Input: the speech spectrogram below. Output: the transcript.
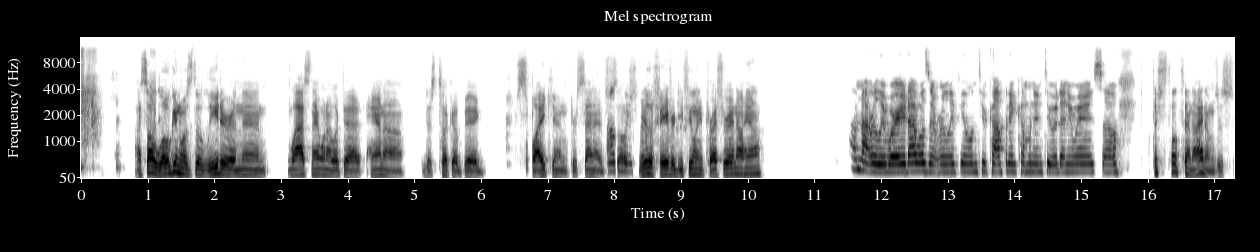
I saw Logan was the leader, and then last night when I looked at Hannah, just took a big spike in percentage. So take you're the favorite. Do you feel any pressure right now, Hannah? I'm not really worried. I wasn't really feeling too confident coming into it anyway, so There's still ten items. There's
